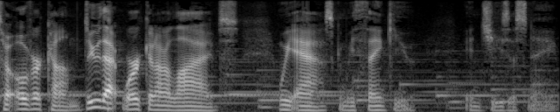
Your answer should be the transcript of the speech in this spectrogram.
to overcome. Do that work in our lives, we ask, and we thank you in Jesus' name.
